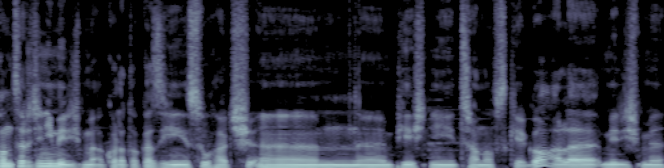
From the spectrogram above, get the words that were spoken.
Koncercie nie mieliśmy akurat okazji słuchać e, pieśni Trzanowskiego, ale mieliśmy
